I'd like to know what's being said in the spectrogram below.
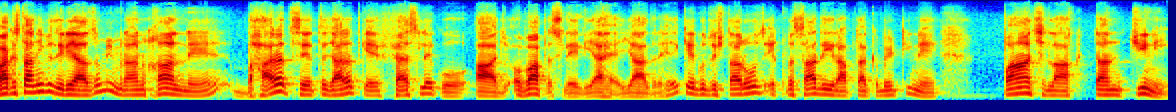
पाकिस्तानी वज़ीर अजम इमरान खान ने भारत से तजारत के फैसले को आज वापस ले लिया है। याद रहे कि गुज्त रोज़ इकतदी रबता कमेटी ने पाँच लाख टन चीनी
